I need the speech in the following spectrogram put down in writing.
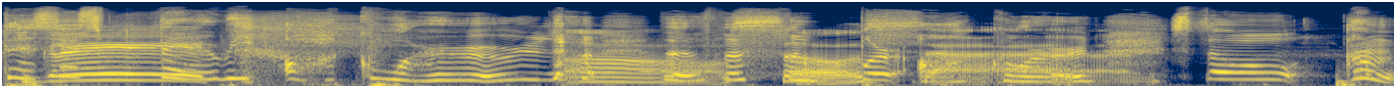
This Great. is very awkward. Oh, this is so super sad. awkward. So, um,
